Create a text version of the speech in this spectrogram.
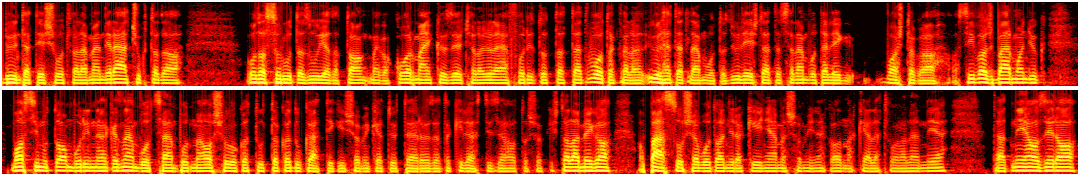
büntetés volt vele menni. Rácsuktad a odaszorult az ujjad a tank meg a kormány közé, hogyha nagyon elfordítottad. Tehát voltak vele, ülhetetlen volt az ülés, tehát egyszerűen nem volt elég vastag a, a szivacs, bár mondjuk Massimo Tamburinnek ez nem volt szempont, mert hasonlókat tudtak a Ducatik is, amiket ő tervezett, a 916-osok is. Talán még a, a pászó se volt annyira kényelmes, aminek annak kellett volna lennie. Tehát néha azért a,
